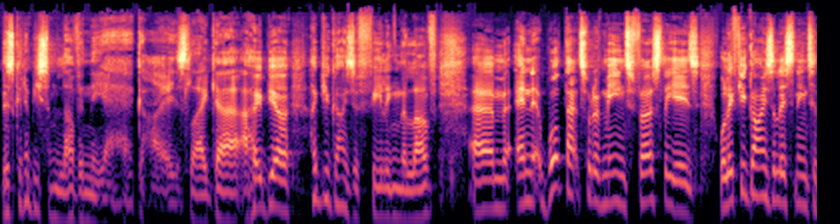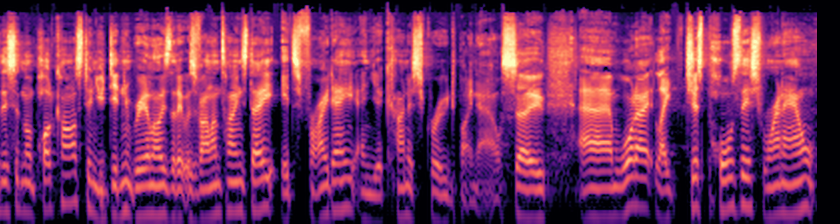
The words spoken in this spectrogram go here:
there's going to be some love in the air, guys. Like uh, I hope you hope you guys are feeling the love. Um, and what that sort of means, firstly, is well, if you guys are listening to this in the podcast and you didn't realize that it was Valentine's Day, it's Friday, and you're kind of screwed by now. So um, what I like, just pause this, run out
